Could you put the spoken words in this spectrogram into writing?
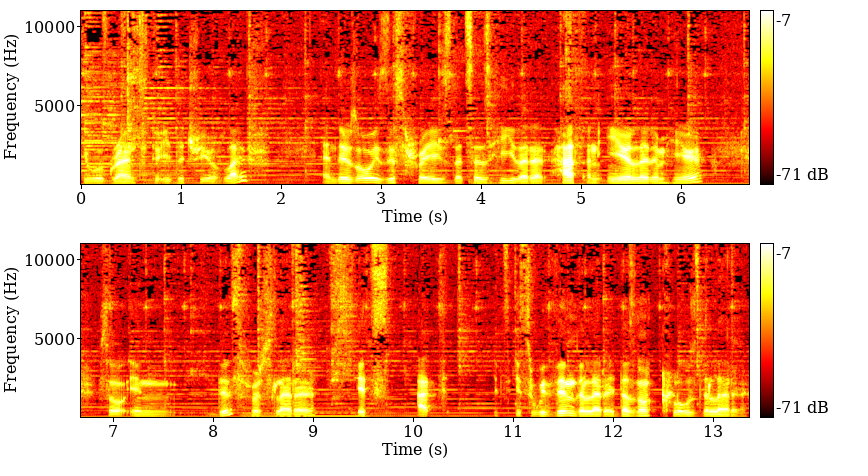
he will grant to eat the tree of life. And there's always this phrase that says, He that hath an ear, let him hear. So in this first letter, it's at it's, it's within the letter. It does not close the letter.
